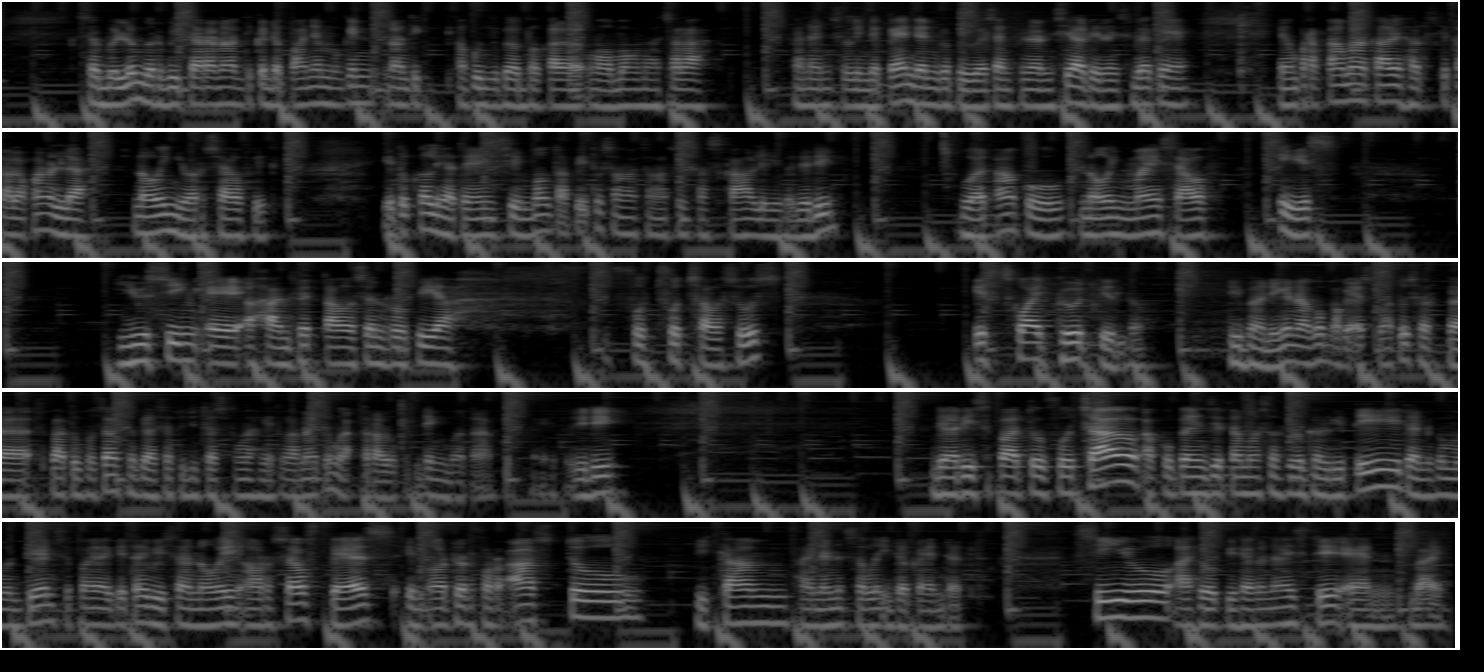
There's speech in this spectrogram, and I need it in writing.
sebelum berbicara nanti ke depannya mungkin nanti aku juga bakal ngomong masalah financial independent, kebebasan finansial dan lain sebagainya. Yang pertama kali harus kita lakukan adalah knowing yourself gitu itu kelihatannya simple tapi itu sangat-sangat susah sekali gitu. Jadi buat aku knowing myself is using a hundred thousand rupiah foot futsal shoes it's quite good gitu dibandingin aku pakai sepatu harga sepatu futsal harga satu juta setengah gitu karena itu nggak terlalu penting buat aku gitu. jadi dari sepatu futsal aku pengen cerita masalah frugality dan kemudian supaya kita bisa knowing ourselves best in order for us to become financially independent. See you i hope you have a nice day and bye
